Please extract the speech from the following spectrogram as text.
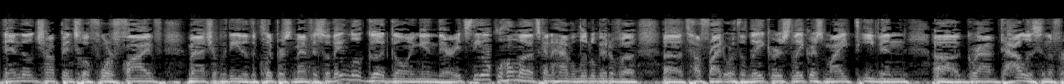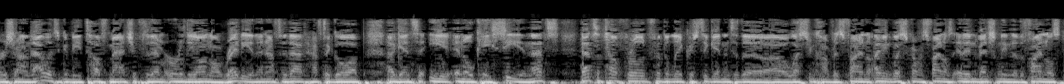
Then they'll jump into a 4-5 matchup with either the Clippers Memphis. So they look good going in there. It's the Oklahoma that's going to have a little bit of a uh, tough ride, or the Lakers. Lakers might even uh, grab Dallas in the first round. That was going to be a tough matchup for them early on already. And then after that, have to go up against an OKC. And that's that's a tough road for the Lakers to get into the uh, Western Conference final. I mean, Western Conference finals, and then eventually into the finals.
